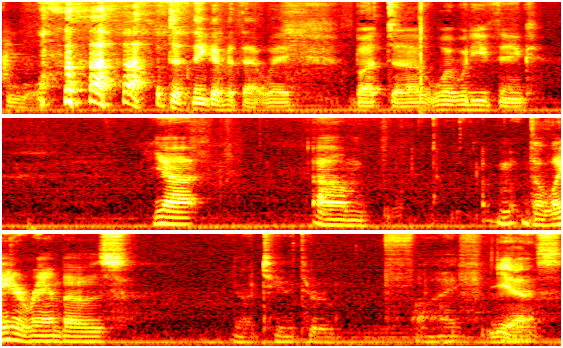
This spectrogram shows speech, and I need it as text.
cool to think of it that way. But uh, what what do you think? Yeah, um, the later Rambo's, you know, two through five. Yes,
